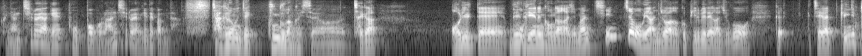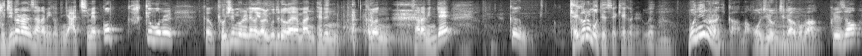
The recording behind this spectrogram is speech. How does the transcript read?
그냥 치료약의 보법으로 한 치료약이 될 겁니다. 자, 그러면 이제 궁금한 거 있어요. 제가 어릴 때 네네. 보기에는 건강하지만 진짜 몸이 안 좋아갖고 빌빌해가지고 그 제가 굉장히 부지런한 사람이거든요. 아침에 꼭 학교 문을 그 교실 문을 내가 열고 들어가야만 되는 그런 사람인데 그 개근을 못했어요. 개근을 왜? 못 일어나니까 막 어지럽지라고 막 그래서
